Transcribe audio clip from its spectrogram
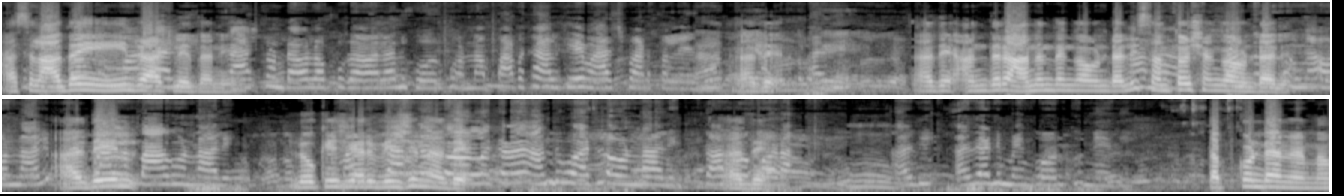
అసలు ఆదాయం ఏం రావట్లేదని రాష్ట్రం డెవలప్ కావాలని కోరుకున్నాం పథకాలకి ఏం ఆశపడతలేదు. అదే. అదే అందరూ ఆనందంగా ఉండాలి సంతోషంగా ఉండాలి. అదే లోకేష్ గారి విజన్ అదే. అందుబాటులో ఉండాలి. కూడా. అది అదని మేము కోరుకునేది. తప్పకుండానమ్మా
